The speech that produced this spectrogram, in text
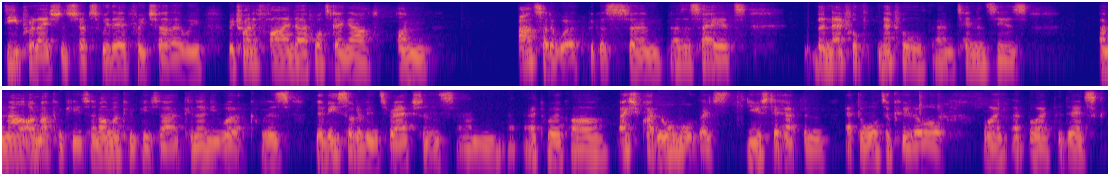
deep relationships. We're there for each other. We we're trying to find out what's going out on outside of work because, um, as I say, it's the natural natural um, tendency is I'm now on my computer, and on my computer I can only work. Whereas these sort of interactions um, at work are actually quite normal. They used to happen at the water cooler or, or, at, or at the desk.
